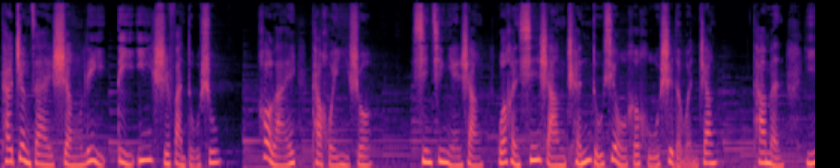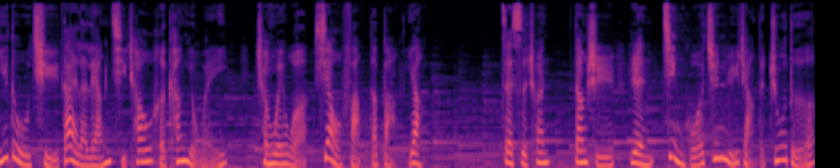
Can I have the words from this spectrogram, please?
他正在省立第一师范读书，后来他回忆说：“新青年上，我很欣赏陈独秀和胡适的文章，他们一度取代了梁启超和康有为，成为我效仿的榜样。”在四川，当时任晋国军旅长的朱德，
